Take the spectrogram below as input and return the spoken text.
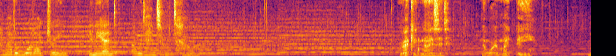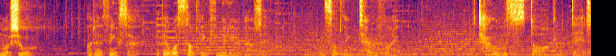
No matter what I dream, in the end, I would enter a tower. Recognize it? Know where it might be? Not sure. I don't think so, but there was something familiar about it. And something terrifying. The tower was stark and dead.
